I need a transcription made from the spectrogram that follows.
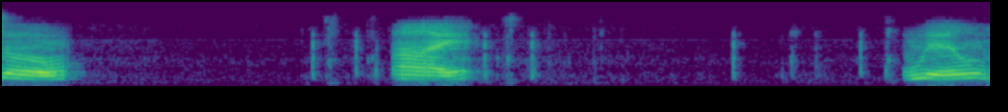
So I will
